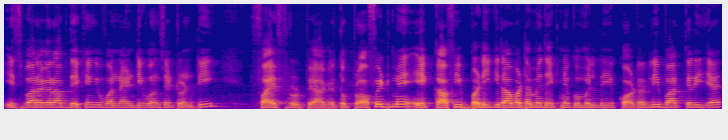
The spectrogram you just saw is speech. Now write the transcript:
इस बार अगर आप देखेंगे 191 से 25 करोड़ पे आ गए। तो प्रॉफिट में एक काफ़ी बड़ी गिरावट हमें देखने को मिल रही है। क्वार्टरली बात करी जाए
